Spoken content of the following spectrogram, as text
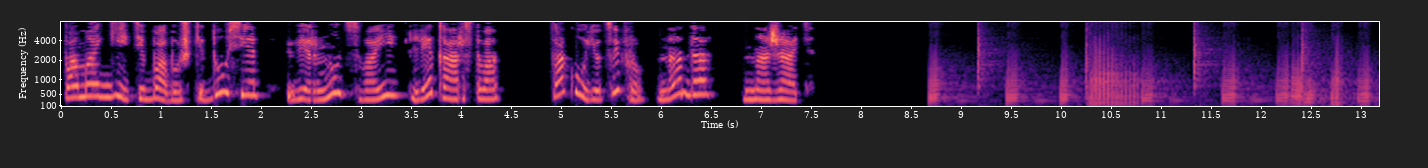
помогите бабушке Дусе вернуть свои лекарства. Какую цифру надо нажать? Thank you.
